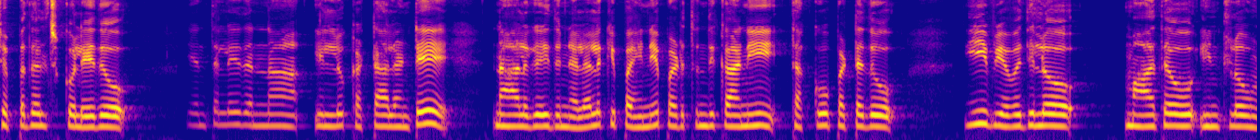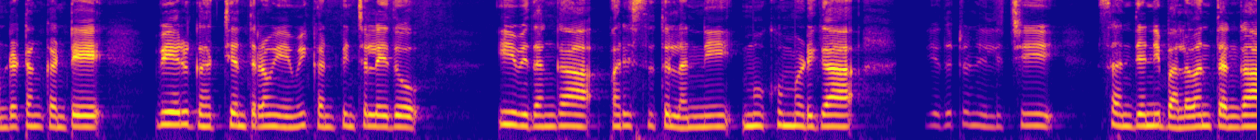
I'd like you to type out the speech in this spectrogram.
చెప్పదలుచుకోలేదు. ఎంత లేదన్నా ఇల్లు కట్టాలంటే నాలుగైదు నెలలకి పైనే పడుతుంది కానీ తక్కువ పట్టదు. ఈ వ్యవధిలో మాధవ్ ఇంట్లో ఉండటం కంటే వేరు గత్యంతరం ఏమీ కనిపించలేదు. ఈ విధంగా పరిస్థితులన్నీ మూకుమ్మడిగా ఎదుట నిలిచి సంధ్యని బలవంతంగా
